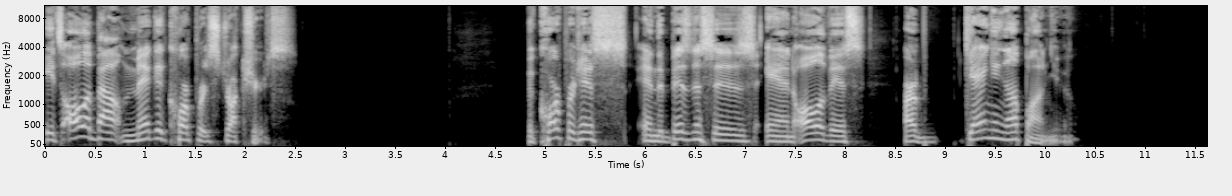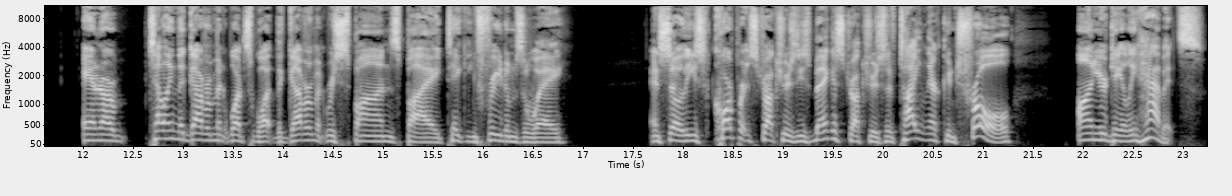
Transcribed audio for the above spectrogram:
it's all about mega corporate structures the corporatists and the businesses and all of this are ganging up on you and are telling the government what's what. The government responds by taking freedoms away. And so these corporate structures, these mega structures have tightened their control on your daily habits,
